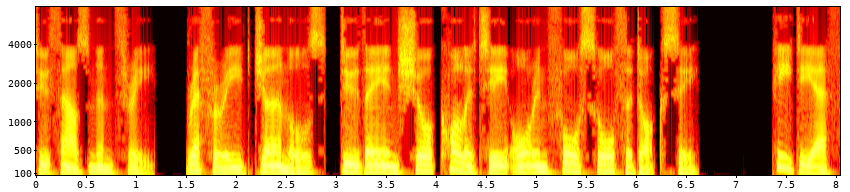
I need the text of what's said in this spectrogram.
2003. Refereed journals, do they ensure quality or enforce orthodoxy? PDF,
